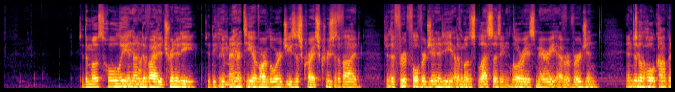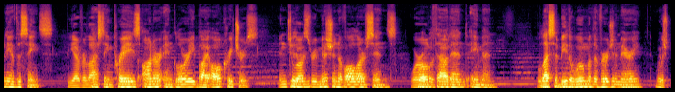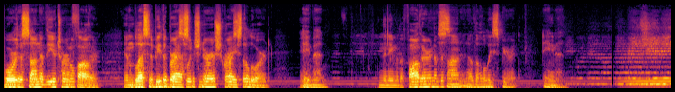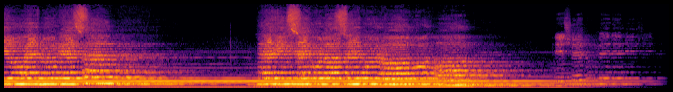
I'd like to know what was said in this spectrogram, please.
To the most holy and undivided Trinity, to the humanity of our Lord Jesus Christ crucified, to the fruitful virginity of the most blessed and glorious Mary, ever Virgin, and to the whole company of the saints, be everlasting praise, honor, and glory by all creatures, and to us remission of all our sins, world without end. Amen. Blessed be the womb of the Virgin Mary, which bore the Son of the Eternal Father, and blessed be the breast which nourished Christ the Lord. Amen. In the name of the Father, and of the Son, and of the Holy Spirit. Amen.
